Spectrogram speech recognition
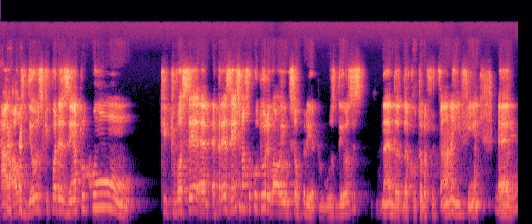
a, aos deuses que, por exemplo, com que, que você é, é, presente na sua cultura, igual eu que sou preto. Os deuses né, da, da, cultura africana, enfim, é, uhum.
